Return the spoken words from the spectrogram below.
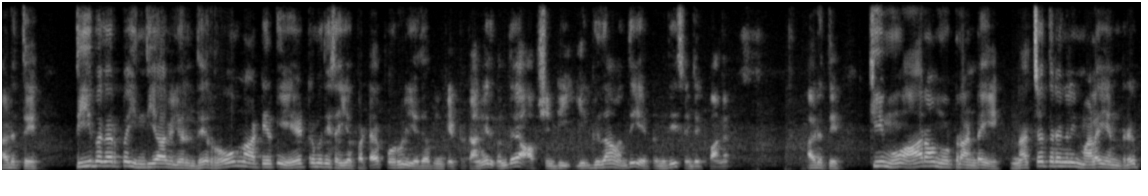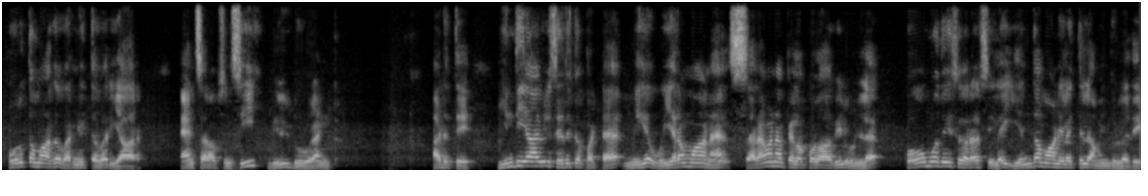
அடுத்து தீபகற்ப இந்தியாவிலிருந்து ரோம் நாட்டிற்கு ஏற்றுமதி செய்யப்பட்ட பொருள் எது அப்படின்னு கேட்டிருக்காங்க. இதுக்கு வந்து ஆப்ஷன் டி எஃகு தான் வந்து ஏற்றுமதி செஞ்சிருப்பாங்க. அடுத்து கிமு ஆறாம் நூற்றாண்டை நட்சத்திரங்களின் மலை என்று பொருத்தமாக வர்ணித்தவர் யார்? Answer option C Will Durant அடுத்து இந்தியாவில் செதுக்கப்பட்ட மிக உயரமான சரவண பெலகொலாவில் உள்ள கோமதேஸ்வரர் சிலை எந்த மாநிலத்தில் அமைந்துள்ளது?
